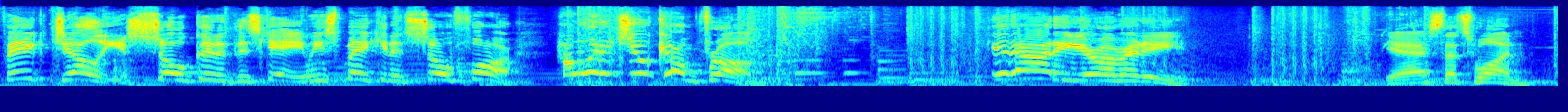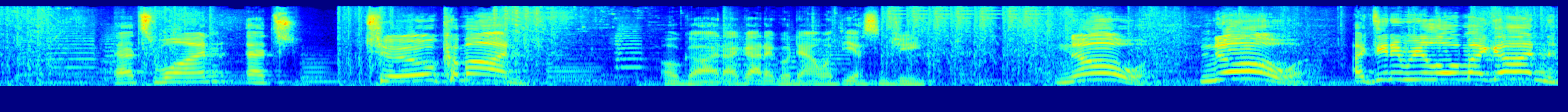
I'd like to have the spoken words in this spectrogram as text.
Fake Jelly is so good at this game. He's making it so far. How, where did you come from? Get out of here already. Yes, that's one. That's one. That's two. Come on. Oh, God. I gotta go down with the SMG. No. No. I didn't reload my gun.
